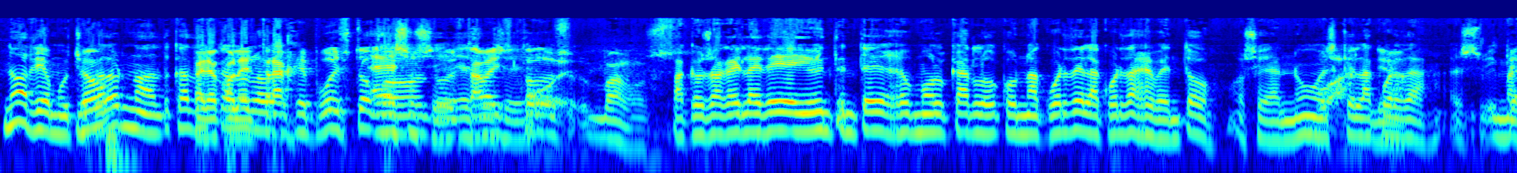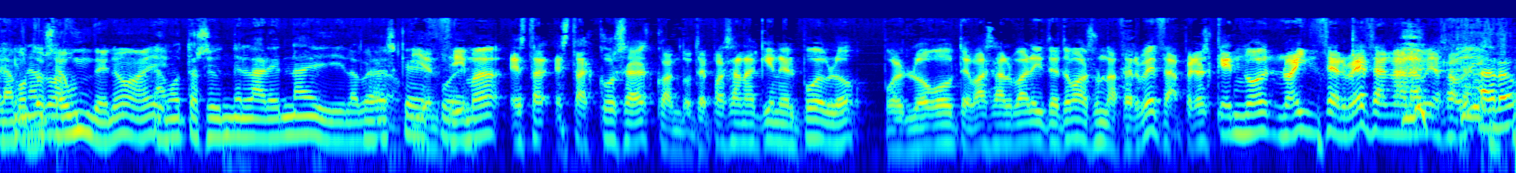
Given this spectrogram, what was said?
No hacía mucho ¿No? calor, no. cada- Pero con el traje puesto, con, Eso sí, eso estabais sí. todos. Vamos. Para que os hagáis la idea, yo intenté remolcarlo con una cuerda y la cuerda reventó. O sea, no, es que la cuerda... es- Que la moto se hunde, ¿no? Ahí. La moto se hunde en la arena y la verdad es que Y fue- encima, esta- estas cosas, cuando te pasan aquí en el pueblo, pues luego te vas al bar y te tomas una cerveza. Pero es que no, no hay cerveza en Arabia Saudí. Claro,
